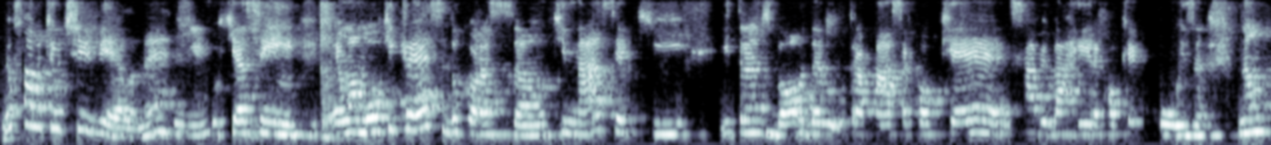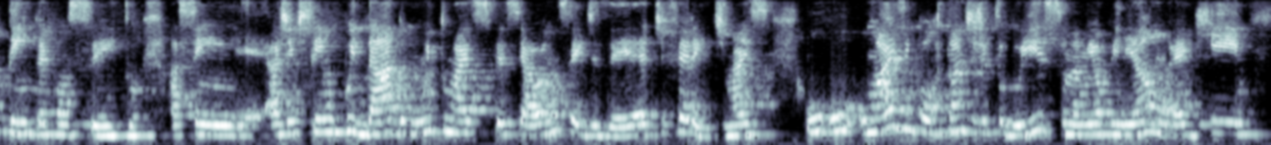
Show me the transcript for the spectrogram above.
Eu falo que eu tive ela, né? Uhum. Porque assim, é um amor que cresce do coração, que nasce aqui e transborda, ultrapassa qualquer, sabe, barreira, qualquer coisa, não tem preconceito. Assim, a gente tem um cuidado muito mais especial, eu não sei dizer, é diferente, mas o, o, o mais importante de tudo isso, na minha opinião, é que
